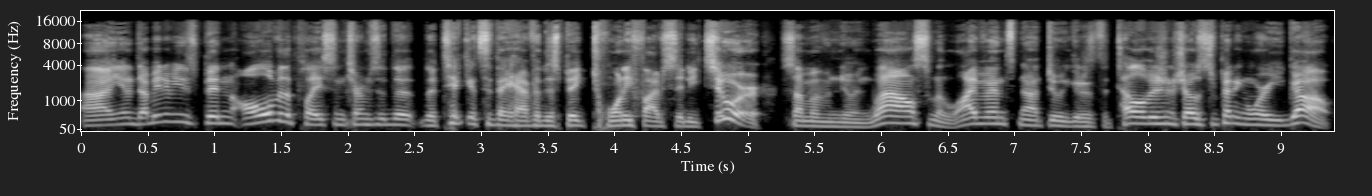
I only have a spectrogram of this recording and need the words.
Uh, you know, WWE's been all over the place in terms of the, the tickets that they have for this big 25 city tour. Some of them doing well, some of the live events not doing good as the television shows, depending on where you go.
